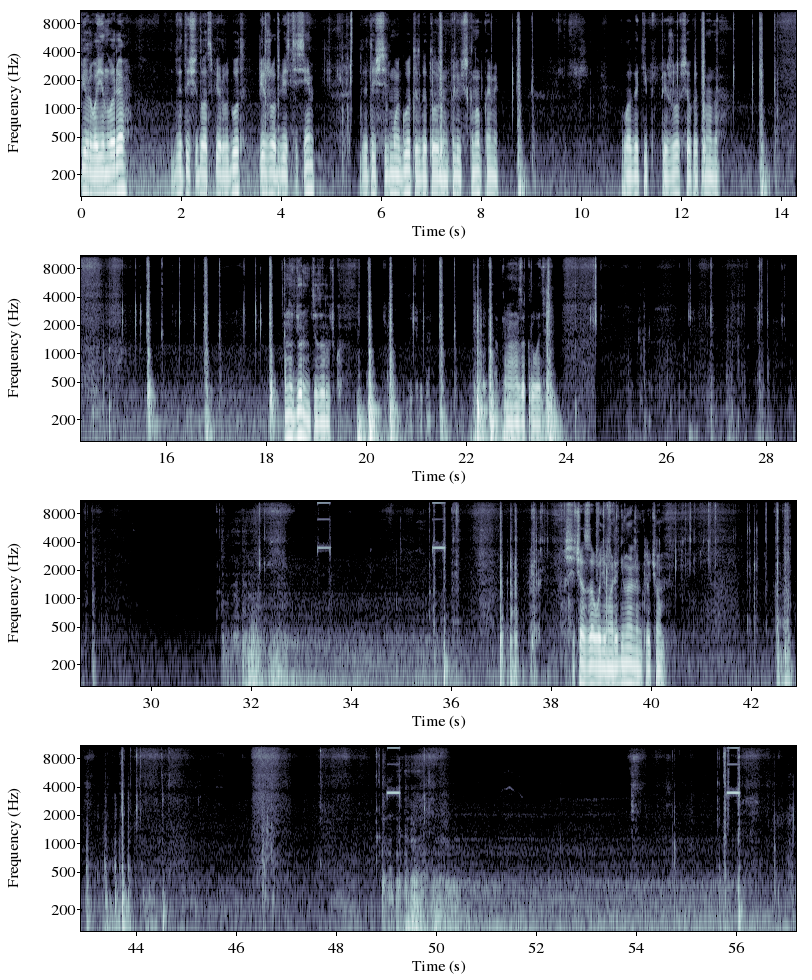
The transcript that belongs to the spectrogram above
1 января 2021 год. Peugeot 207. 2007 год. Изготовлен ключ с кнопками. Логотип Peugeot. Все как надо. А ну дерните за ручку. Закрыто. Ага, закрывайте. Сейчас заводим оригинальным ключом.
